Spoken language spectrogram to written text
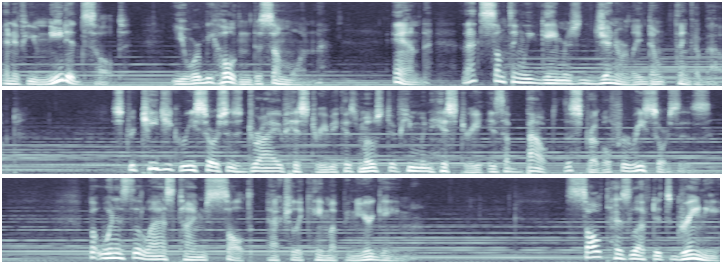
And if you needed salt, you were beholden to someone. And that's something we gamers generally don't think about. Strategic resources drive history because most of human history is about the struggle for resources. But when is the last time salt actually came up in your game? Salt has left its grainy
